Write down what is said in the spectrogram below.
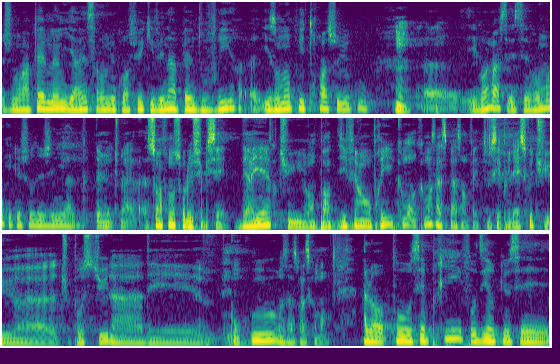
je me rappelle même il y a un salon de coiffure qui venait à peine d'ouvrir. Euh, ils en ont pris trois sur le coup Hmm. Euh, et voilà c'est vraiment quelque chose de génial. Euh, tu vois, Surfons sur le succès. Derrière, tu remportes différents prix. Comment comment ça se passe en fait tous ces prix-là? Est-ce que tu euh, tu postules à des euh, concours? Ça se passe comment? Alors pour ces prix il faut dire que c'est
